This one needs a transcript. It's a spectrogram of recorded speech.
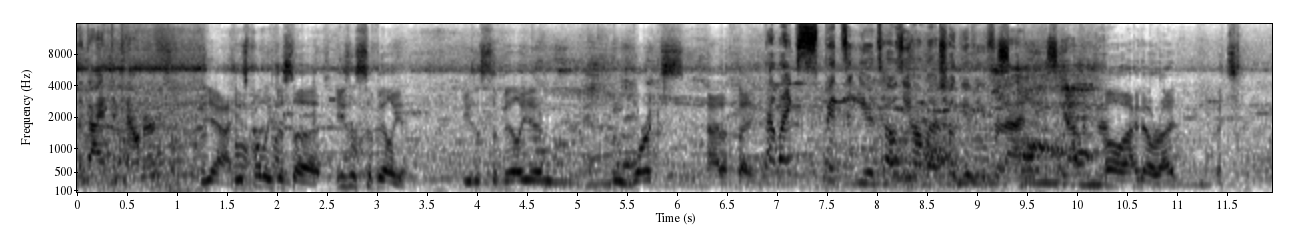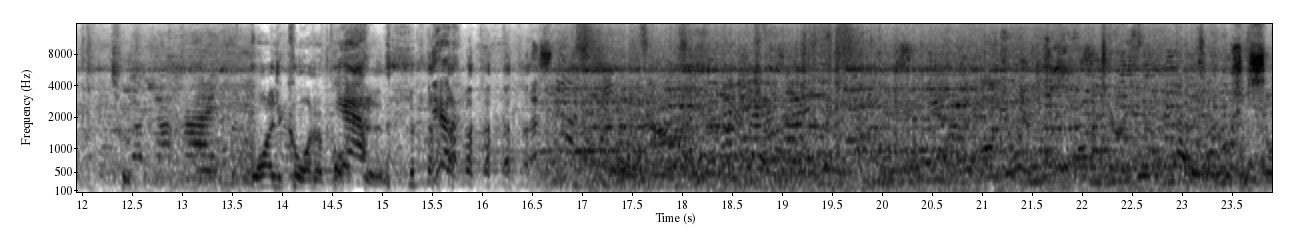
the guy at the counter. Yeah, he's probably just a he's a civilian. He's a civilian who works at a thing. that like spits at you and tells you how much he'll give you for that. Scavenger. Oh, I know, right? It's one quarter portion. Yeah. Well, she's so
